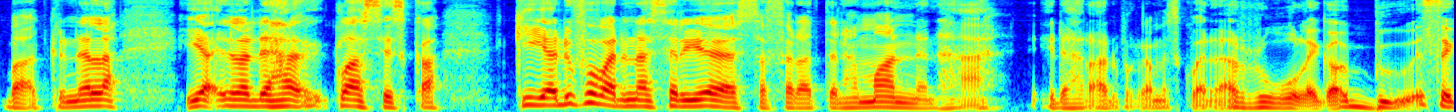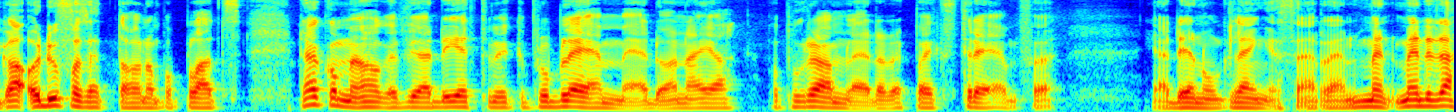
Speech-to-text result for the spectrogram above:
bakgrunden. Eller, eller det här klassiska, Kia du får vara den här seriösa för att den här mannen här i det här radioprogrammet ska vara den här roliga och busiga och du får sätta honom på plats. Det här kommer jag ihåg att vi hade jättemycket problem med då när jag var programledare på Extrem för Ja, det är nog länge sedan redan. Men, men det där,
